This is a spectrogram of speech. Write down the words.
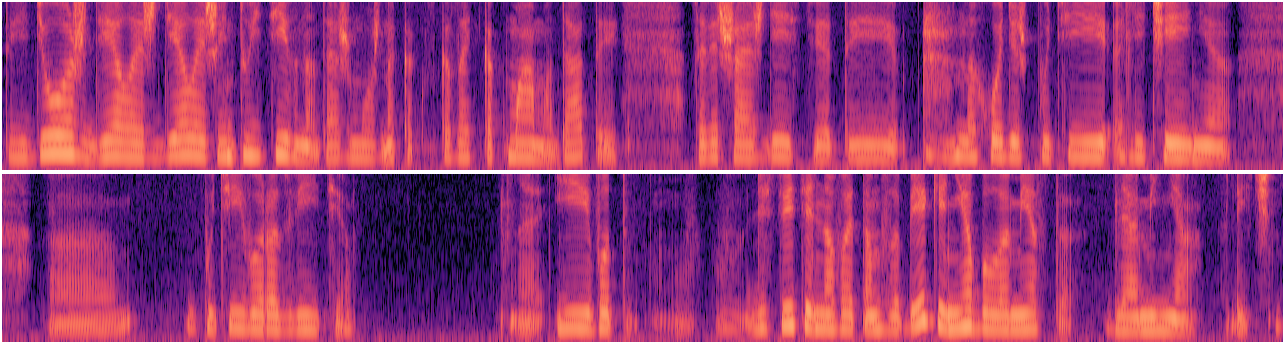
ты идешь, делаешь, делаешь, интуитивно даже можно как сказать, как мама, да, ты совершаешь действия, ты находишь пути лечения, а, пути его развития. И вот действительно в этом забеге не было места для меня лично.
